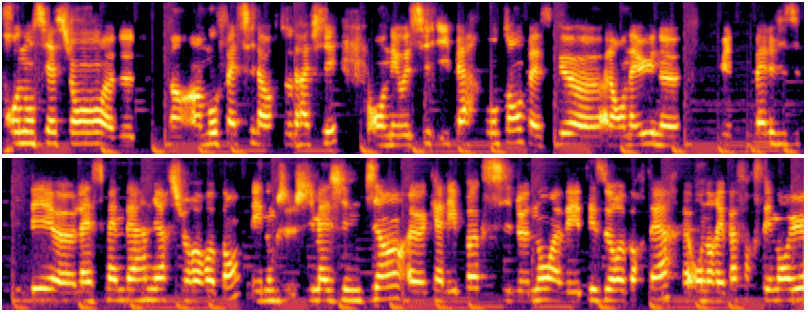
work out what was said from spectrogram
prononciation, de, un, mot facile à orthographier. On est aussi hyper content parce que, alors, on a eu une, belle visibilité euh, la semaine dernière sur Europe 1. Et donc, j'imagine bien euh, qu'à l'époque, si le nom avait été The Reporter, euh, on n'aurait pas forcément eu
